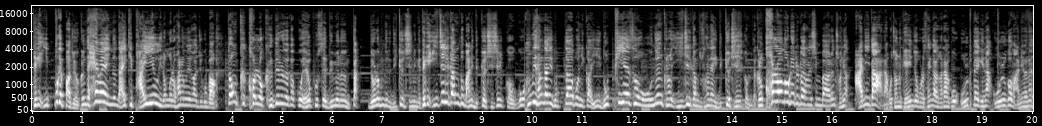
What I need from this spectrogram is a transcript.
되게 이쁘게 빠져요. 그런데 해외에 있는 나이키 바이유 이런 걸 활용해가지고 막 덩크 컬러 그대로 해갖고 에어포스에 넣으면은 딱 여러분들이 느껴지시는 게 되게 이질감도 많이 느껴지실 거고 굽이 상당히 높다 보니까 이 높이에서 오는 그런 이질감도 상당히 느껴지실 겁니다. 그런 컬러 놀이를 하는 신발은 전혀 아니다라고 저는 개인적으로 생각을 하고 올백이나 올검 아니면은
